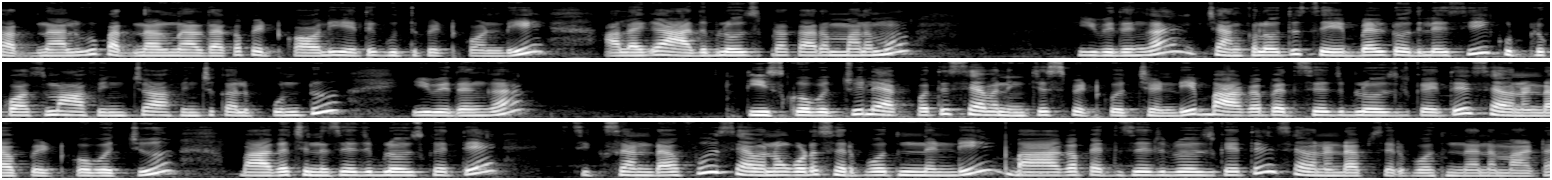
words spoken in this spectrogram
పద్నాలుగు పద్నాలుగున్నర దాకా పెట్టుకోవాలి. అయితే గుర్తుపెట్టుకోండి. అలాగే ఆది బ్లౌజ్ ప్రకారం మనము ఈ విధంగా చంకలోతు సేఫ్ బెల్ట్ వదిలేసి కుట్లు కోసం హాఫ్ ఇంచు హాఫ్ ఇంచు కలుపుకుంటూ ఈ విధంగా తీసుకోవచ్చు. లేకపోతే సెవెన్ ఇంచెస్ పెట్టుకోవచ్చండి. బాగా పెద్ద సైజు బ్లౌజ్కి అయితే సెవెన్ అండ్ హాఫ్ పెట్టుకోవచ్చు. బాగా చిన్న సైజు బ్లౌజ్కి అయితే సిక్స్ అండ్ హాఫ్ సెవెన్ కూడా సరిపోతుందండి. బాగా పెద్ద సైజు బ్లౌజ్కి అయితే సెవెన్ అండ్ హాఫ్ సరిపోతుంది అనమాట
